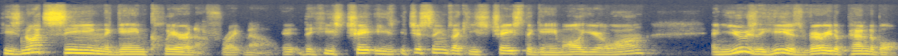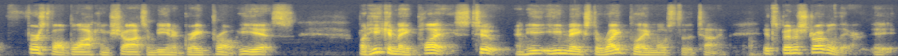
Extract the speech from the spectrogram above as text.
he's not seeing the game clear enough right now. It, the, he's, cha- he's, it just seems like he's chased the game all year long. And usually he is very dependable, first of all, blocking shots and being a great pro. He is. But he can make plays too. And he, he makes the right play most of the time it's been a struggle there. It,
